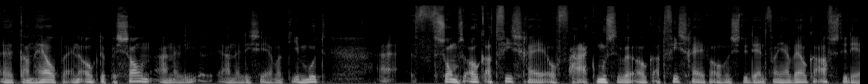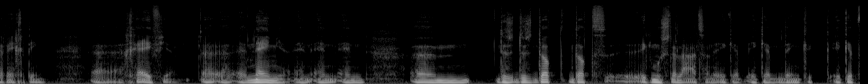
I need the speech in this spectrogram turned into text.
uh, kan helpen. En ook de persoon analyseren. Want je moet uh, soms ook advies geven, of vaak moesten we ook advies geven over een student van ja, welke afstudeerrichting uh, geef je, neem je. En, en, en um, dus, dus dat, dat, ik moest er laatst aan. Ik heb, ik heb denk ik, ik heb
